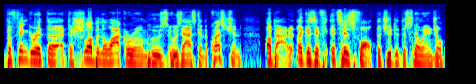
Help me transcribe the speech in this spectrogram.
the finger at the at the schlub in the locker room who's who's asking the question about it, like as if it's his fault that you did the snow angel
